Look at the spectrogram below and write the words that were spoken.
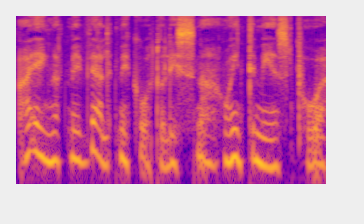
Jag har ägnat mig väldigt mycket åt att lyssna och inte minst på,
